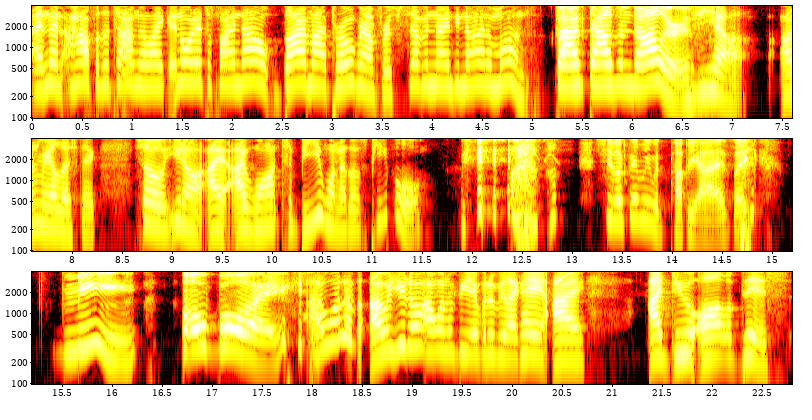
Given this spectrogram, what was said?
and then half of the time they're like, in order to find out, buy my program for seven ninety nine a month. Five thousand dollars. Yeah, unrealistic. So you know, I I want to be one of those people. She looked at me with puppy eyes, like me. Oh boy. I want to. I you know I want to be able to be like, hey, I I do all of this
